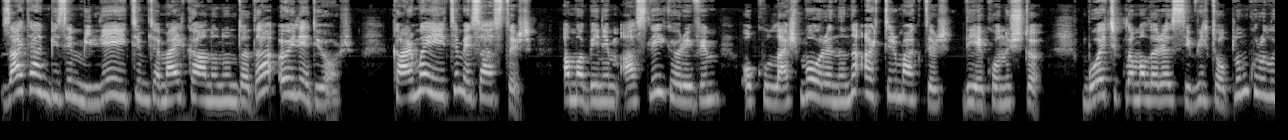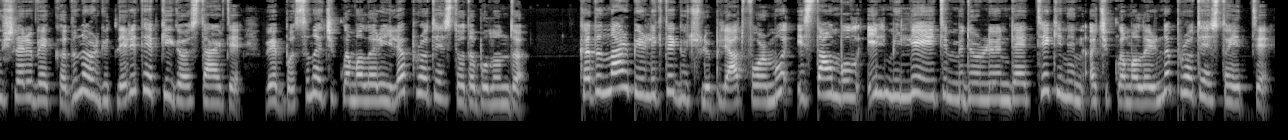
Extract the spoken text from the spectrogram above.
Zaten bizim Milli Eğitim Temel Kanunu'nda da öyle diyor. Karma eğitim esastır ama benim asli görevim okullaşma oranını arttırmaktır diye konuştu. Bu açıklamalara sivil toplum kuruluşları ve kadın örgütleri tepki gösterdi ve basın açıklamalarıyla protestoda bulundu. Kadınlar Birlikte Güçlü platformu İstanbul İl Milli Eğitim Müdürlüğü'nde Tekin'in açıklamalarını protesto etti.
